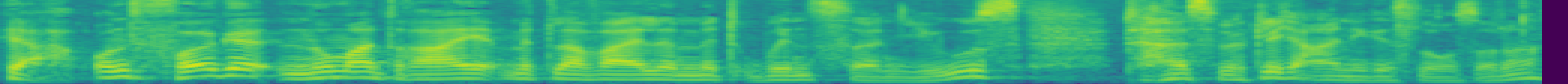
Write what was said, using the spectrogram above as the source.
Ja, und Folge Nummer drei mittlerweile mit Windsor News. Da ist wirklich einiges los, oder?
